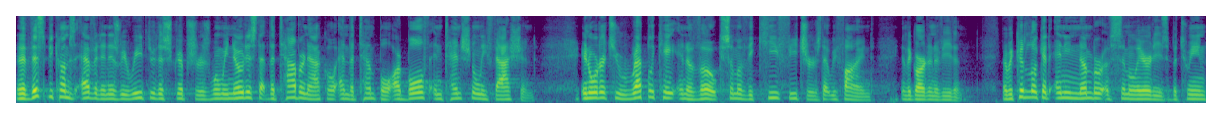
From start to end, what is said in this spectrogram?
And that this becomes evident as we read through the scriptures when we notice that the tabernacle and the temple are both intentionally fashioned in order to replicate and evoke some of the key features that we find in the Garden of Eden. Now, we could look at any number of similarities between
